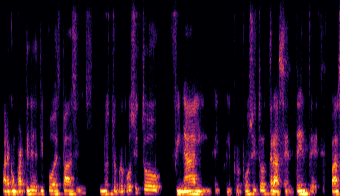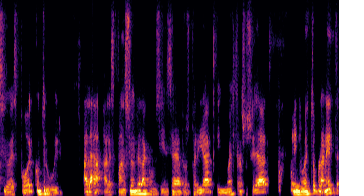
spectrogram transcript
para compartir este tipo de espacios. Nuestro propósito final, el, propósito trascendente de este espacio es poder contribuir a la, a la expansión de la conciencia de prosperidad en nuestra sociedad, en nuestro planeta.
